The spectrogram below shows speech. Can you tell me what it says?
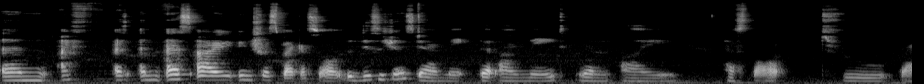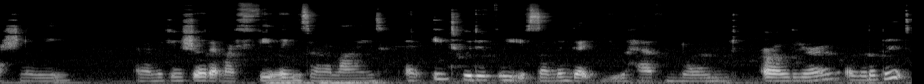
And I as and as I introspect as well, the decisions that I made that I made when I have thought through rationally and I'm making sure that my feelings are aligned. And intuitively, it's something that you have known earlier a little bit,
